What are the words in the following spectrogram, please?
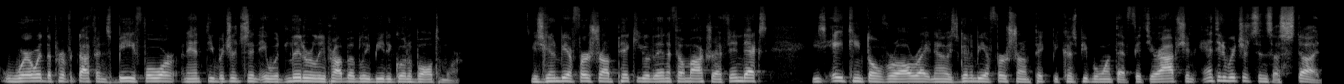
Where would the perfect offense be for an Anthony Richardson? It would literally probably be to go to Baltimore. He's going to be a first round pick. You go to the NFL mock draft index. He's 18th overall right now. He's going to be a first round pick because people want that fifth year option. Anthony Richardson's a stud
